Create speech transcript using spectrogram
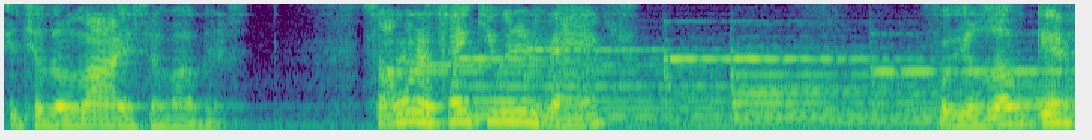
into the lives of others. So I want to thank you in advance for your love gift.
